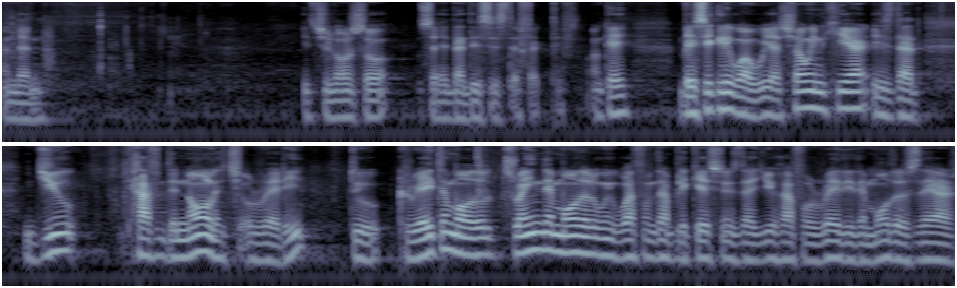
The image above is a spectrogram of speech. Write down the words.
and then it should also say that this is effective, okay? Basically, what we are showing here is that you have the knowledge already to create a model, train the model with one of the applications that you have already, the models there,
